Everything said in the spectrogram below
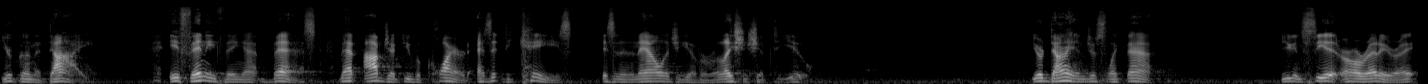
You're going to die. If anything, at best, that object you've acquired, as it decays, is an analogy of a relationship to you. You're dying just like that. You can see it already, right?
